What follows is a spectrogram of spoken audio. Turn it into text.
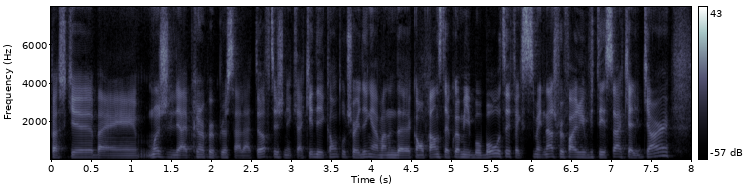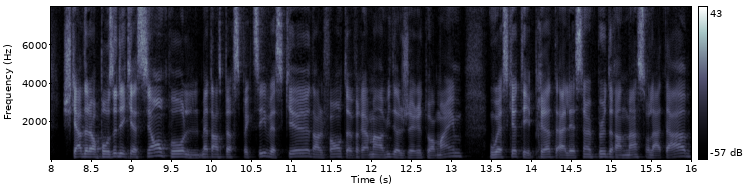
Parce que ben moi, je l'ai appris un peu plus à la toffe. Je n'ai claqué des comptes au trading avant de comprendre c'était quoi mes bobos. Fait que si maintenant je peux faire éviter ça à quelqu'un, je suis capable de leur poser des questions pour le mettre en perspective. Est-ce que, dans le fond, tu as vraiment envie de le gérer toi-même ou est-ce que tu es prête à laisser un peu de rendement sur la table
